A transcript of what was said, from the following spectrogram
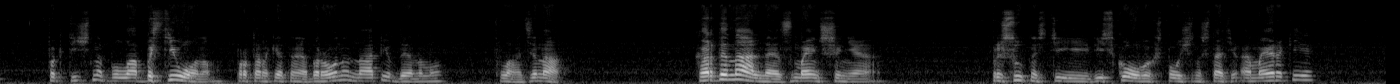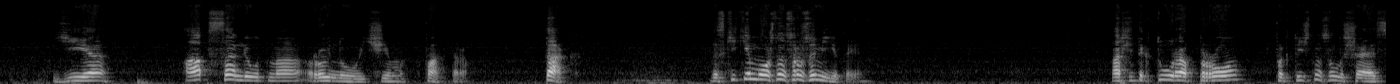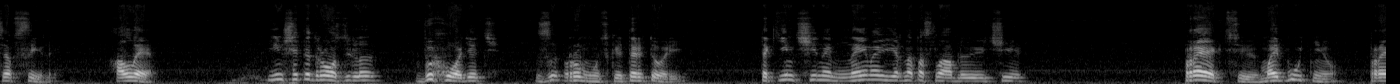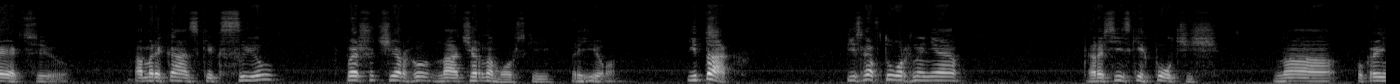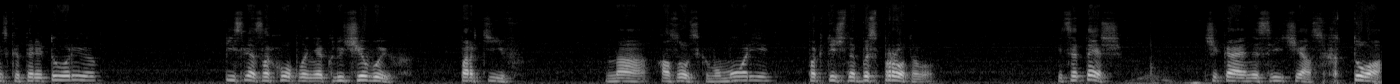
фактично була бастіоном протиракетної оборони на південному фланзі НАТО. Кардинальне зменшення присутності військових Сполучених Штатів Америки є абсолютно руйнуючим фактором. Так, наскільки можна зрозуміти, архітектура ПРО фактично залишається в силі. Але інші підрозділи виходять з румунської території, таким чином неймовірно послаблюючи проекцію, майбутню проекцію американських сил, в першу чергу на Чорноморський регіон. І так, після вторгнення російських полчищ на українську територію, після захоплення ключових портів на Азовському морі, фактично без противу. І це теж чекає не свій час. Хто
